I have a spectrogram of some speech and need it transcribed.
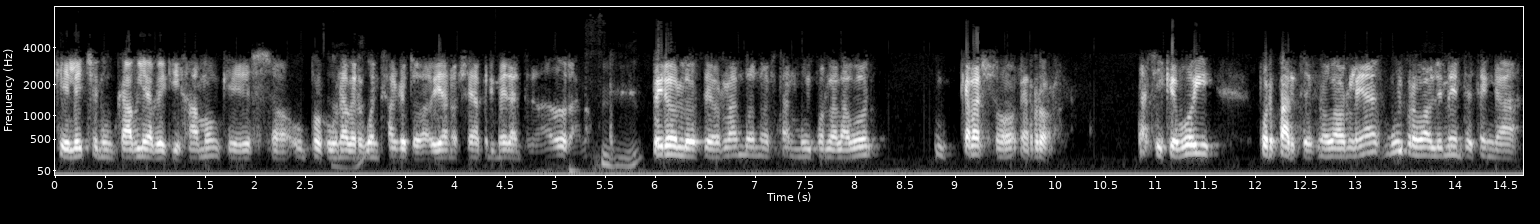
que le echen un cable a Becky Hammond, que es uh, un poco una vergüenza que todavía no sea primera entrenadora, ¿no? Pero los de Orlando no están muy por la labor, un craso error. Así que voy por partes. Nueva Orleans muy probablemente tenga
